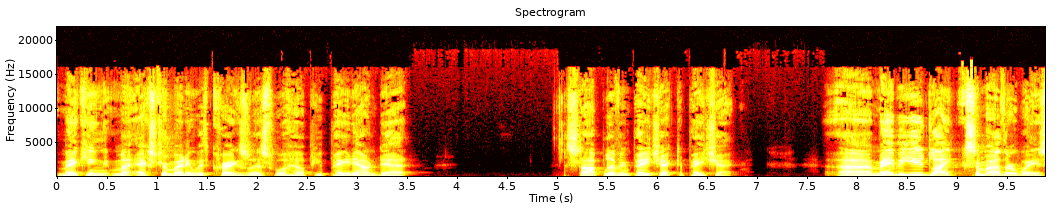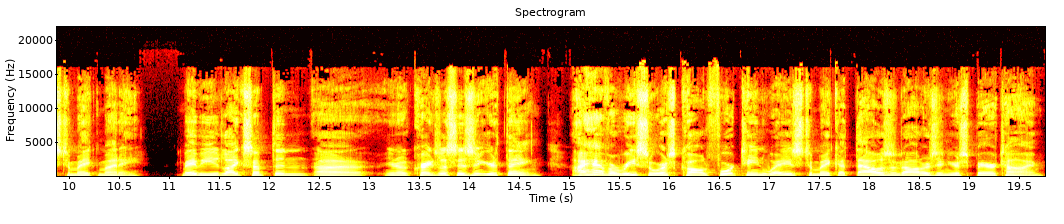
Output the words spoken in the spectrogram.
Making extra money with Craigslist will help you pay down debt, stop living paycheck to paycheck. Uh, maybe you'd like some other ways to make money. Maybe you'd like something, uh, you know, Craigslist isn't your thing. I have a resource called 14 Ways to Make $1,000 in Your Spare Time.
